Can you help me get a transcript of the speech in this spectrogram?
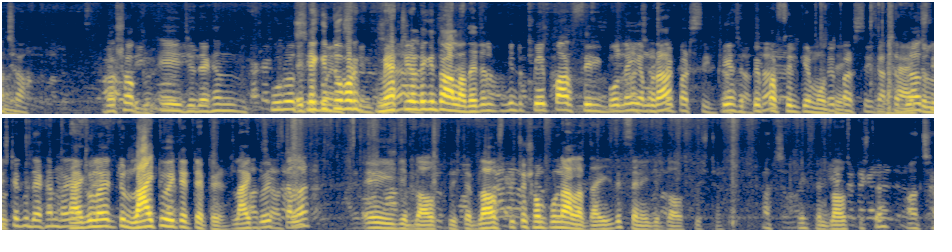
আচ্ছা দর্শক এই যে দেখেন পুরো এটা কিন্তু আবার ম্যাটেরিয়ালটা কিন্তু আলাদা এটা কিন্তু পেপার সিল্ক বলেই আমরা পেপার সিল্ক ঠিক আছে পেপার সিল্কের মধ্যে। পেপার সিল্ক আচ্ছা হ্যাঁ, ব্লাউজ একটু- পিসটা একটু দেখান ভাই হ্যাঁ এগুলো একটু লাইট ওয়েটের টাইপের লাইট ওয়েট আচ্ছা। কালার এই যে ব্লাউজ পিসটা ব্লাউজ পিসটা সম্পূর্ণ আলাদা এই দেখছেন এই যে ব্লাউজ পিসটা আচ্ছা। দেখছেন ব্লাউজ পিসটা। আচ্ছা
